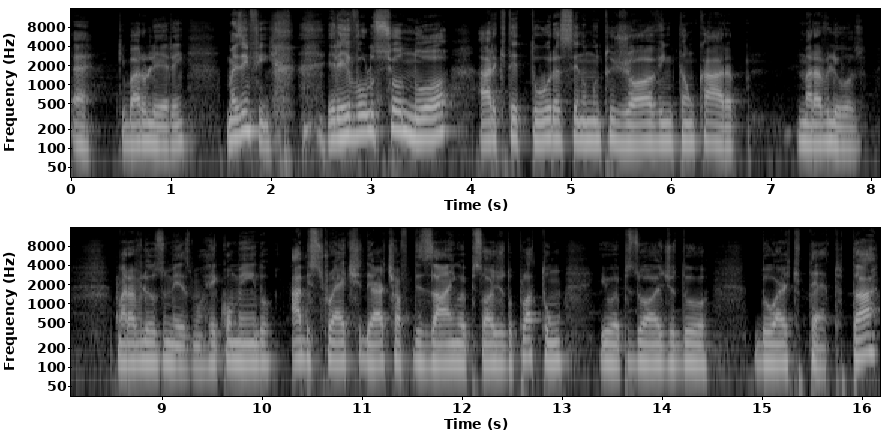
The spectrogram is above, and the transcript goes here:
É, que barulheira, hein? Mas enfim, ele revolucionou a arquitetura sendo muito jovem. Então, cara, maravilhoso. Maravilhoso mesmo. Recomendo Abstract, The Art of Design, o episódio do Platum e o episódio do, do arquiteto, tá?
